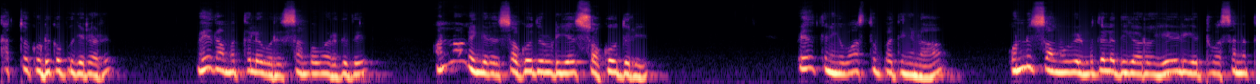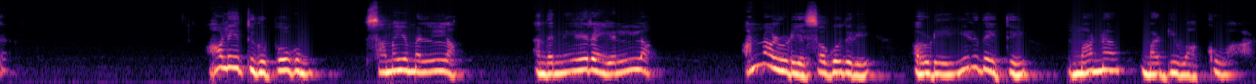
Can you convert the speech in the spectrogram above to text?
கத்த கொடுக்க போகிறாரு. வேதாமத்தில் ஒரு சம்பவம் இருக்குது. அண்ணாளுங்கிற சகோதரருடைய சகோதரி வேதத்தை நீங்கள் வாஸ்து பார்த்தீங்கன்னா ஒன்று சாமுவேல் முதல் அதிகாரம் ஏழு எட்டு வசனத்தை ஆலயத்துக்கு போகும் சமயமெல்லாம் அந்த நேரம் எல்லாம் அண்ணாளுடைய சகோதரி அவருடைய இருதயத்தை மன மடிவாக்குவாள்.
